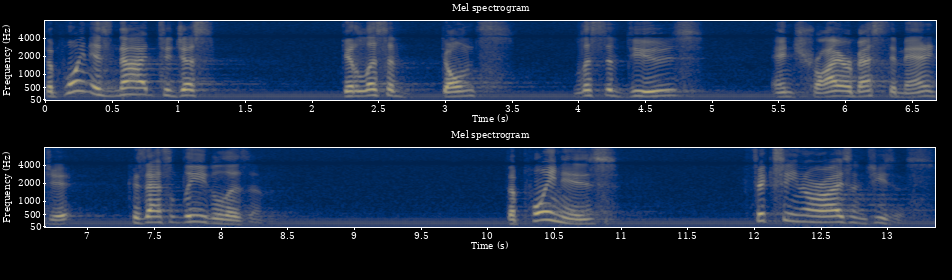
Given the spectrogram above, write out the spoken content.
The point is not to just get a list of don'ts, list of do's, and try our best to manage it, because that's legalism. The point is fixing our eyes on Jesus.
